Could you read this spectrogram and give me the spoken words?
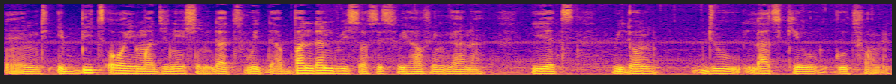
and it beats all imagination that with the abundant resources we have in Ghana, yet we don't do large scale goat farming.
